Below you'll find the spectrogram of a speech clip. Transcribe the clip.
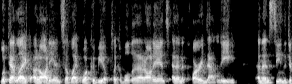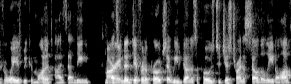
looked at like an audience of like what could be applicable to that audience, and then acquiring that lead, and then seeing the different ways we can monetize that lead. smart That's been a different approach that we've done as opposed to just trying to sell the lead off.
